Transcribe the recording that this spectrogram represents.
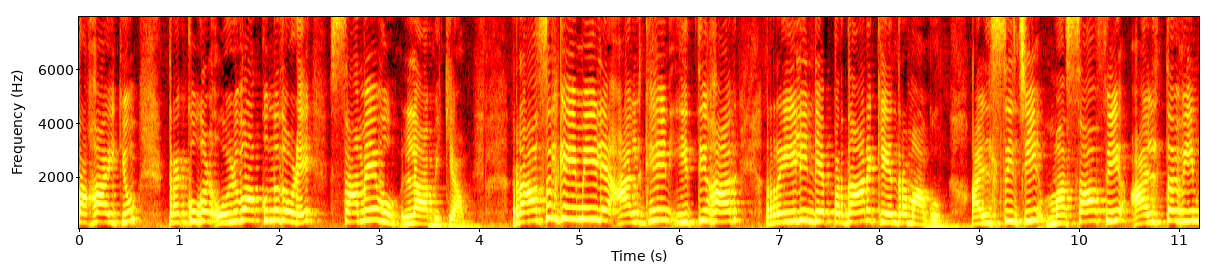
സഹായിക്കും. ട്രക്കുകൾ ഒഴിവാക്കുന്നതോടെ സമയവും ലാഭിക്കാം. റാസൽ ഗെയിമിയിലെ അൽഖൈൻ ഇത്തിഹാദ് റെയിലിന്റെ പ്രധാന കേന്ദ്രമാകും. Al Siji Masafi Al Tawyeen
